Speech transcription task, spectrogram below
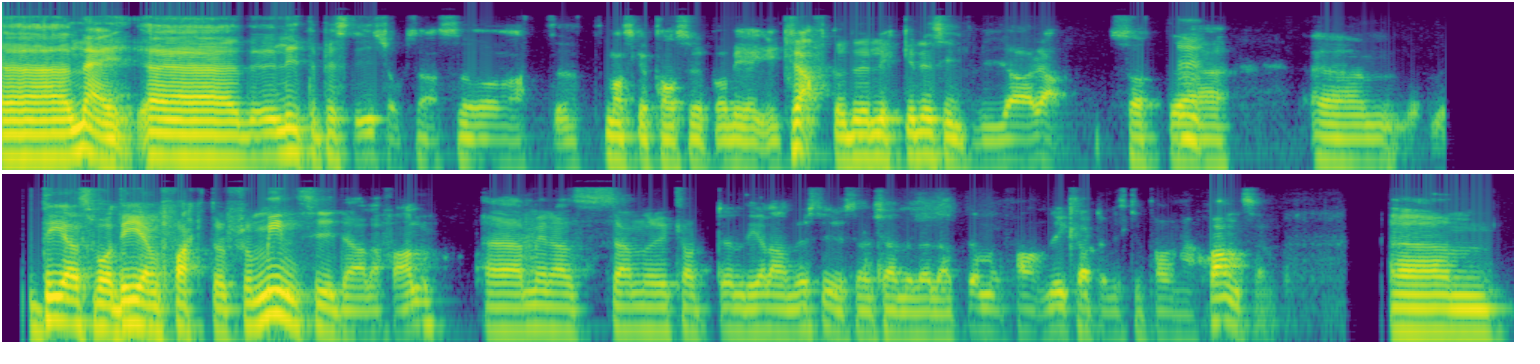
Uh, nej, uh, lite prestige också. Alltså att, att, man ska ta sig upp av egen kraft och det lyckades inte vi göra. Så att, uh, um, dels var det en faktor från min sida i alla fall. Uh, Medan sen är det klart en del andra i styrelsen kände väl att ja, men fan, det är klart att vi ska ta den här chansen. Um,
